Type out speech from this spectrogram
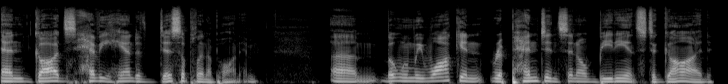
and God's heavy hand of discipline upon him. Um, but when we walk in repentance and obedience to God,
